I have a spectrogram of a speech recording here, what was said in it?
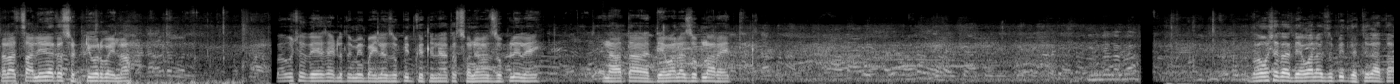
चला चालेल आता सुट्टीवर बैला. बघू शकता या साईडला तुम्ही बैला झोपीत घेतलेलं आहे आता सोन्याला झोपलेलं आहे. आणि आता देवाला झोपणार आहेत. बघू शकता देवाला झोपीत घेतलेलं आता.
